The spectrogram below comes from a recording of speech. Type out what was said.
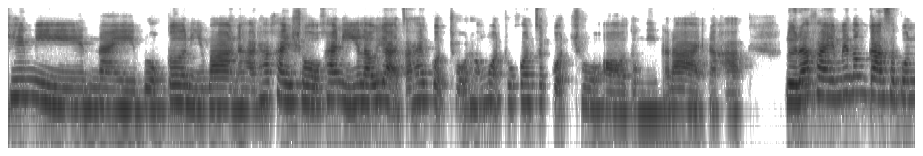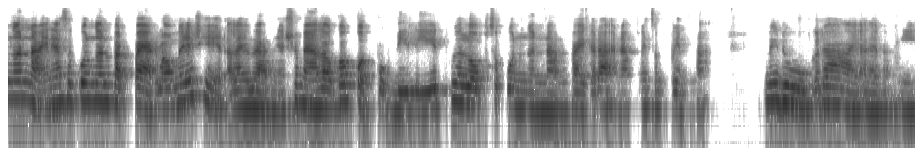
ที่มีในโบรกเกอร์นี้บ้างนะคะ ถ้าใครโชว์แค่นี้แล้วอยากจะให้กดโชว์ทั้งหมดทุกคนจะกดโชว์ all ตรงนี้ก็ได้นะคะ หรือถ้าใครไม่ต้องการสกุลเงินไหนเนี่ยสกุลเงินแปลกๆเราไม่ได้เทรดอะไรแบบนี้ใช่ไหมเราก็กดปุ่ม delete เพื่อลบสกุลเงินนั้นไปก็ได้นะ ไม่จำเป็นนะ ไม่ดูก็ได้อะไรแบบนี้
